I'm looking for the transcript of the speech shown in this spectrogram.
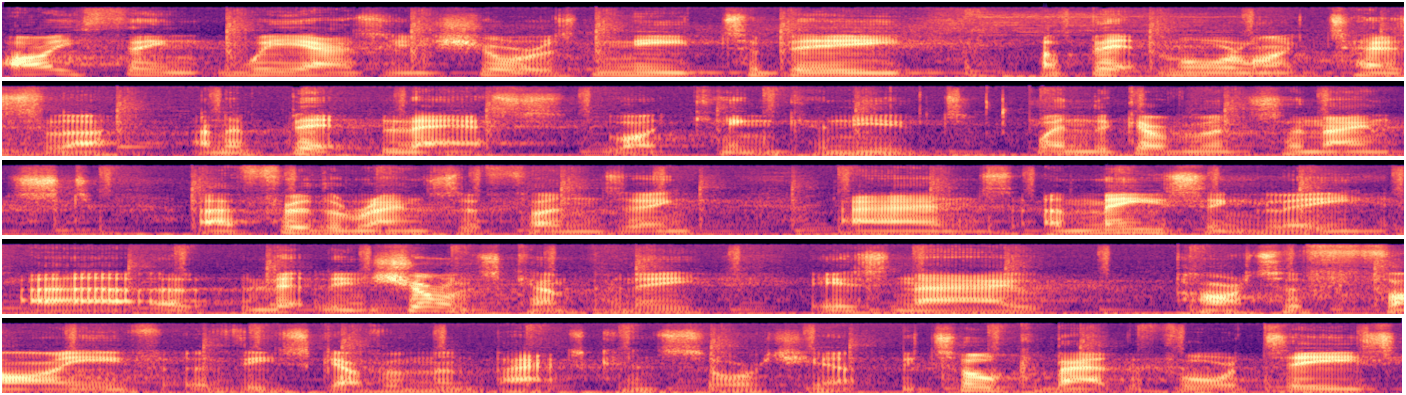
I think we as insurers need to be a bit more like Tesla and a bit less like King Canute. When the government's announced uh, further rounds of funding, and amazingly, uh, a little insurance company is now part of five of these government-backed consortia. We talk about the four T's,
